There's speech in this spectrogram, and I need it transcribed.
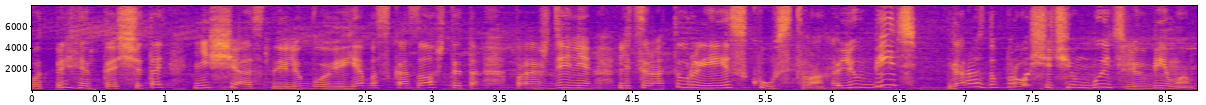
вот принято считать несчастной любовью. Я бы сказала, что это порождение литературы и искусства. Любить гораздо проще, чем быть любимым.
